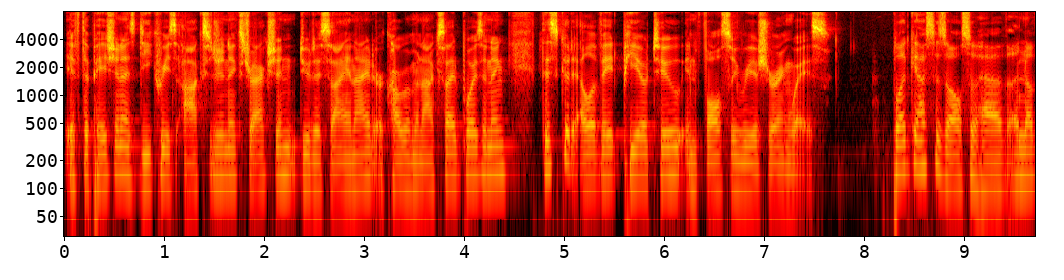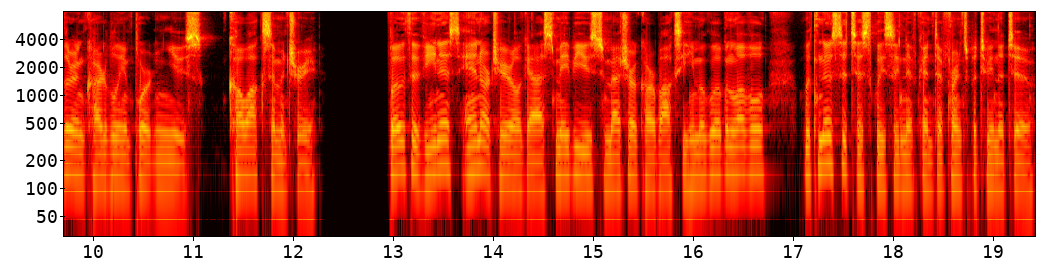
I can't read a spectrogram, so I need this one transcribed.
If the patient has decreased oxygen extraction due to cyanide or carbon monoxide poisoning, this could elevate PO2 in falsely reassuring ways. Blood gases also have another incredibly important use co-oximetry. Both a venous and arterial gas may be used to measure a carboxyhemoglobin level with no statistically significant difference between the two.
